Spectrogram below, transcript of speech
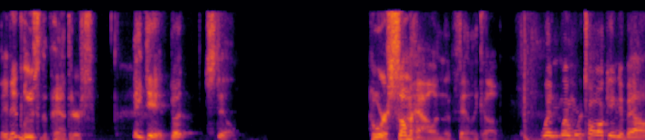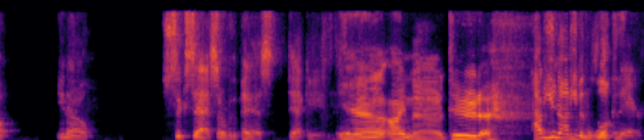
They did lose to the Panthers, They did, but still. who are somehow in the Stanley Cup. When when we're talking about, you know, success over the past decade, Yeah, I know, dude. How do you not even look there?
